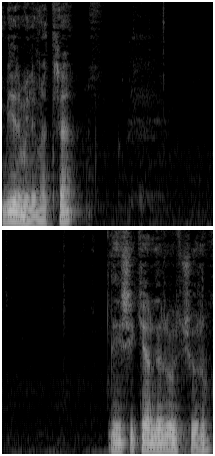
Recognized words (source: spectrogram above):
Bir milimetre. Değişik yerleri ölçüyorum.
